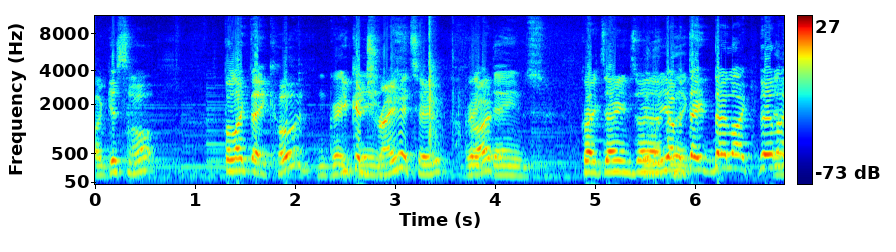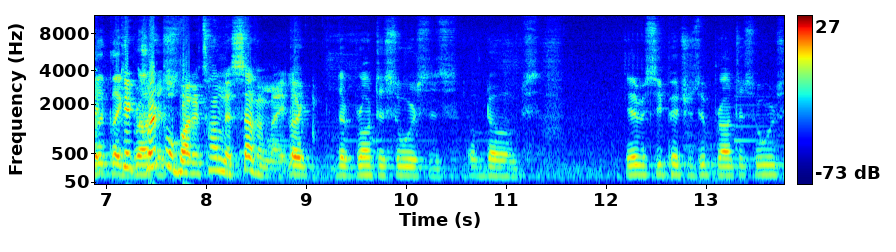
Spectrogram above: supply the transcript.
I guess not. But like they could. Great you could Danes. train it to, Great right? Danes. Great Danes, uh, yeah, like- but they they're like they're they like, like get Brontos. crippled by the time they're seven, mate. Like They're brontosauruses of dogs. You ever see pictures of brontosauruses?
